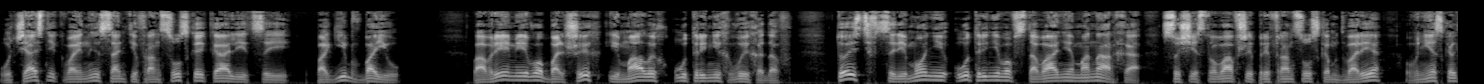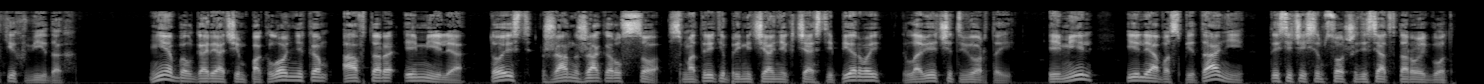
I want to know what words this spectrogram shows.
участник войны с антифранцузской коалицией. Погиб в бою. Во время его больших и малых утренних выходов то есть в церемонии утреннего вставания монарха, существовавшей при французском дворе в нескольких видах не был горячим поклонником автора Эмиля, то есть Жан-Жака Руссо. Смотрите примечание к части 1, главе 4. Эмиль или о воспитании, 1762 год,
